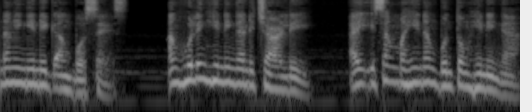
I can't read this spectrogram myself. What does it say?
nanginginig ang boses. Ang huling hininga ni Charlie ay isang mahinang buntong hininga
